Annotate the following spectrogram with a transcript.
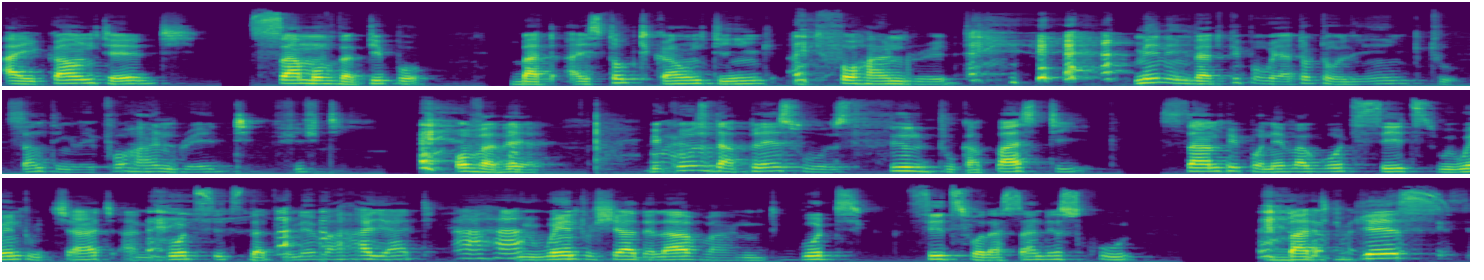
I counted some of the people, but I stopped counting at 400, meaning that people were totaling to something like 450 over there. Because the place was filled to capacity, some people never got seats. We went to church and got seats that we never hired. Uh huh. We went to share the love and got seats for the Sunday school. But guess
